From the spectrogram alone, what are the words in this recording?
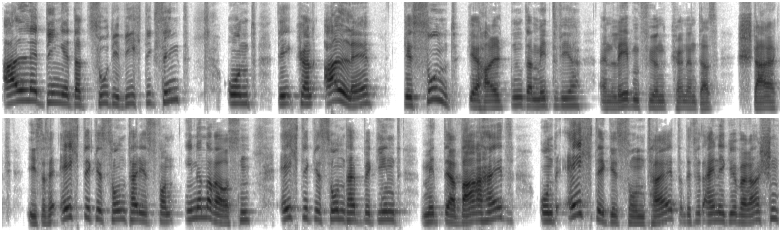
alle Dinge dazu, die wichtig sind und die gehören alle gesund gehalten, damit wir ein Leben führen können, das stark ist. Also echte Gesundheit ist von innen nach außen. Echte Gesundheit beginnt mit der Wahrheit und echte Gesundheit, und das wird einige überraschen,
